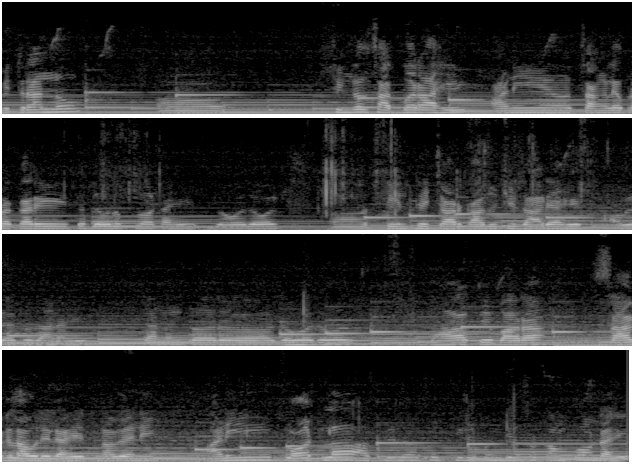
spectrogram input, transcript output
मित्रांनो सिंगल सातबारा आहे आणि चांगल्या प्रकारे इथं डेव्हलप प्लॉट आहे. जवळजवळ तीन ते चार काजूची झाडे आहेत आवळ्याचं झाड आहे. त्यानंतर जवळजवळ दहा ते बारा साग लावलेले आहेत नव्याने. आणि प्लॉटला असलेलं असं चिरेबंदी असं कंपाऊंड आहे.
